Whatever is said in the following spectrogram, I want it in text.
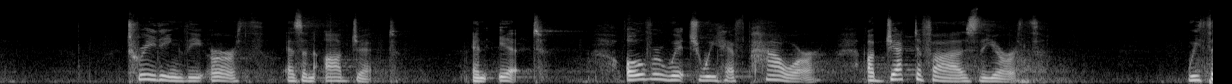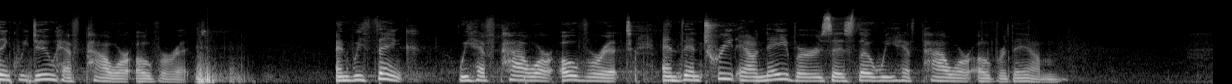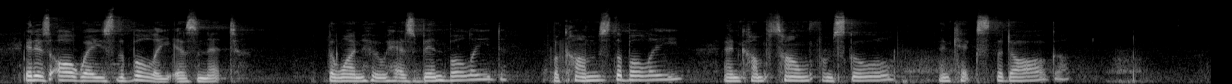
Treating the earth as an object, an it, over which we have power objectifies the earth. We think we do have power over it. And we think we have power over it and then treat our neighbors as though we have power over them. It is always the bully, isn't it? The one who has been bullied becomes the bully and comes home from school and kicks the dog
